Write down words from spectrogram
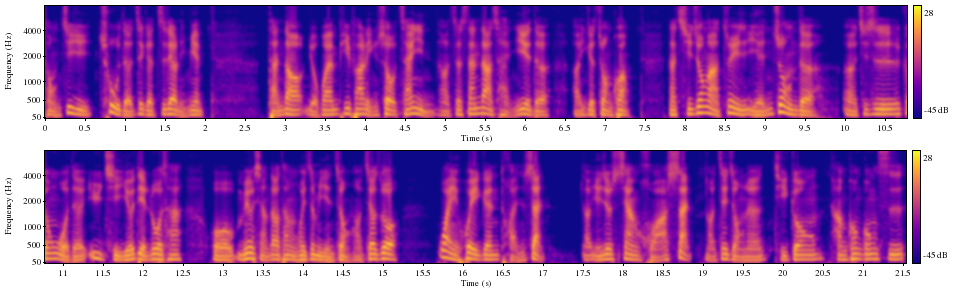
统计处的这个资料里面，谈到有关批发、零售、餐饮啊这三大产业的啊一个状况。那其中啊最严重的，呃，其实跟我的预期有点落差，我没有想到他们会这么严重哈，叫做外汇跟团扇啊，也就是像华扇啊这种呢，提供航空公司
